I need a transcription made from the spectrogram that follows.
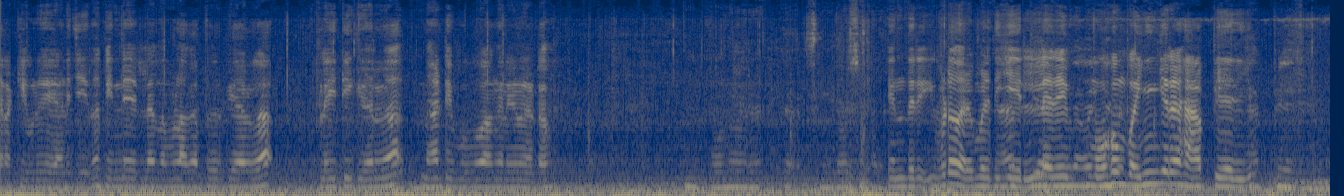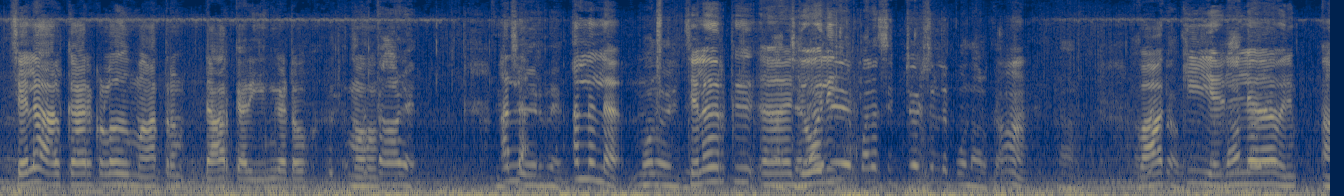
ഇറക്കി വിടുകയാണ് ചെയ്യുന്നത്. പിന്നെ എല്ലാം നമ്മൾ അകത്ത് കയറുക ഫ്ലൈറ്റിൽ കയറുക നാട്ടിൽ പോവുക അങ്ങനെയാണ് കേട്ടോ. എന്തൊരു ഇവിടെ വരുമ്പോഴത്തേക്ക് എല്ലാവരെയും. മുഖം ഭയങ്കര ഹാപ്പി ആയിരിക്കും. ചില ആൾക്കാർക്കുള്ളത് മാത്രം ഡാർക്ക് ആയിരിക്കും കേട്ടോ മുഖം. അല്ല. അല്ലല്ല ചിലവർക്ക് ജോലി പല സിറ്റുവേഷനിൽ പോകുന്ന ആൾക്കാർ ബാക്കി എല്ലാവരും ആ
